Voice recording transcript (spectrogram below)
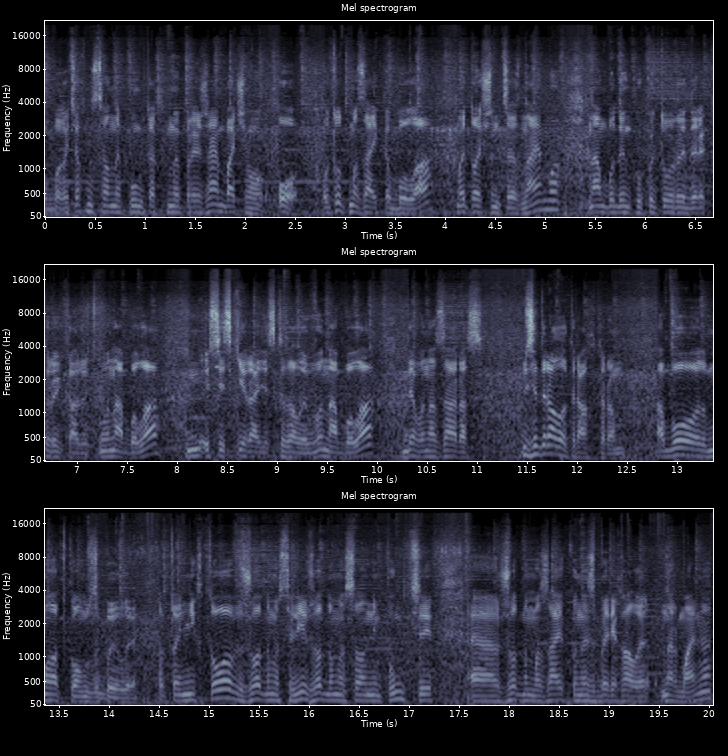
В багатьох населених пунктах ми приїжджаємо, бачимо, о, отут мозаїка була, ми точно це знаємо. Нам в будинку культури директори кажуть, вона була. М, Сільській раді сказали, вона була, де вона зараз. Зідрали трактором або молотком збили. Тобто ніхто в жодному селі, в жодному населеному пункті е, жодну мозаїку не зберігали нормально.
